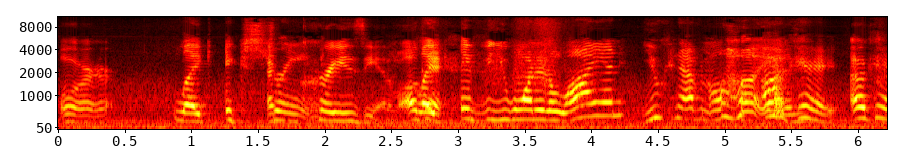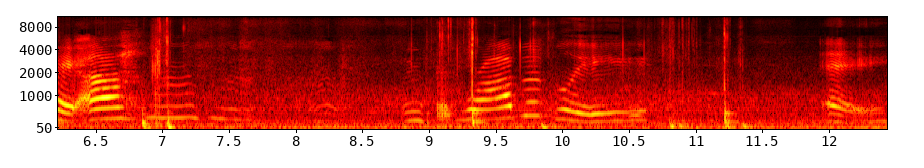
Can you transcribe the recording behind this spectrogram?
or Like a extreme. crazy animal? Okay. Like if you wanted a lion, you can have a lion. okay. Okay. Uh, probably a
